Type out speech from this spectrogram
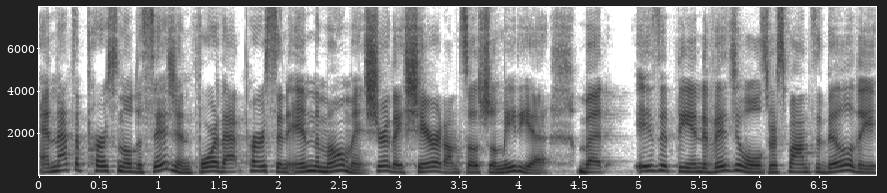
And that's a personal decision for that person in the moment. Sure, they share it on social media, but is it the individual's responsibility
